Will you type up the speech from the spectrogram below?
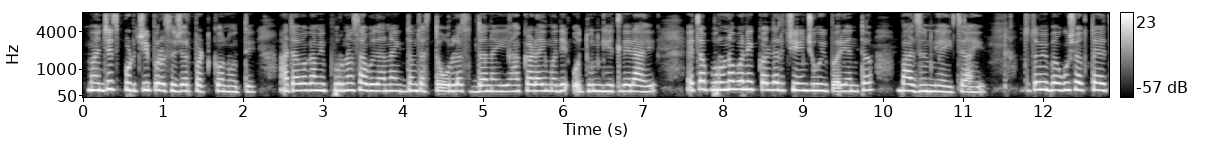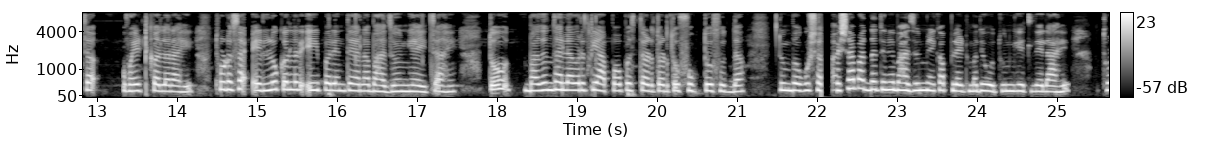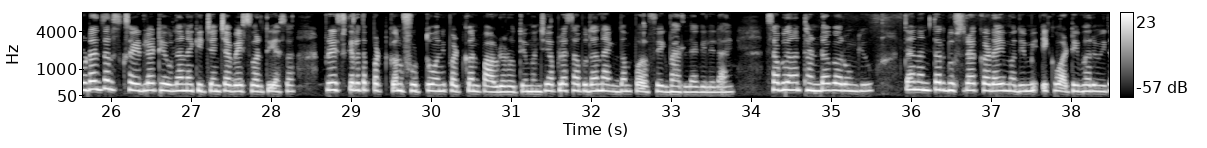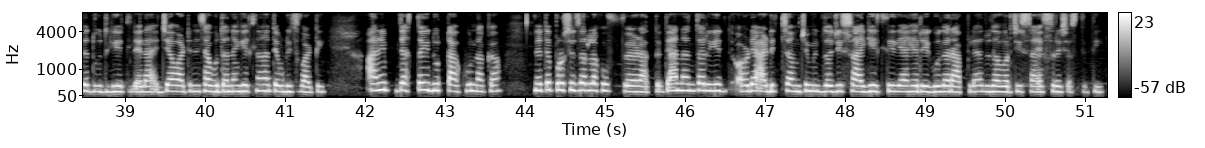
म्हणजेच पुढची प्रोसिजर पटकन होते. आता बघा मी पूर्ण साबुदाणा एकदम जास्त ओलासुद्धा नाही आहे हा कढाईमध्ये ओतून घेतलेला आहे. याचा पूर्णपणे कलर चेंज होईपर्यंत भाजून घ्यायचा आहे. आता तुम्ही बघू शकता याचा व्हाईट कलर आहे. थोडासा येल्लो कलर येईपर्यंत याला भाजून घ्यायचा आहे. तो भाजून झाल्यावरती आपोआपच तडतडतो फुगतोसुद्धा तुम्ही बघू शक अशा पद्धतीने भाजून मी एका प्लेटमध्ये ओतून घेतलेला आहे. थोडा जर साईडला ठेवला ना किचनच्या बेसवरती असं प्रेस केलं तर पटकन फुटतो आणि पटकन पावडर होते. म्हणजे आपला साबुदाणा एकदम परफेक्ट भाजला गेलेला आहे. साबुदाणा थंड करून घेऊ. त्यानंतर दुसऱ्या कढईमध्ये मी एक वाटीभर मी इथं दूध घेतलेलं आहे. ज्या वाटीने साबुदाणा घेतला ना तेवढीच वाटी. आणि जास्तही दूध टाकू नका. नाही तर प्रोसिजरला खूप वेळ लागते. त्यानंतर ही अडे अडीच चमचे मी दुधाची साय घेतलेली आहे रेग्युलर आपल्या दुधावरची साय फ्रेश असते ती.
